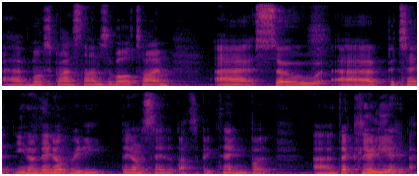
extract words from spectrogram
uh, most Grand Slams of all time. Uh, so, uh, you know, they don't really they don't say that that's a big thing, but uh, they're clearly a, a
